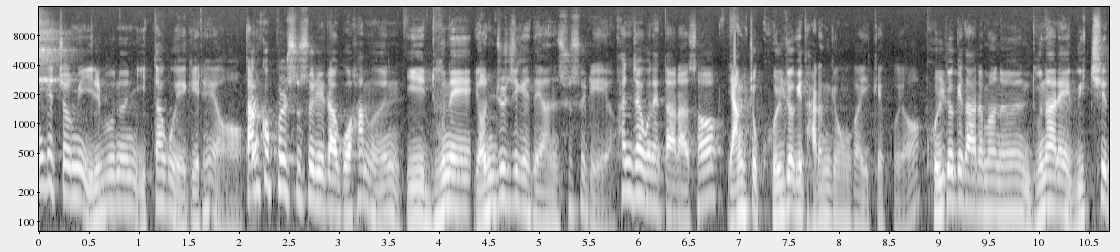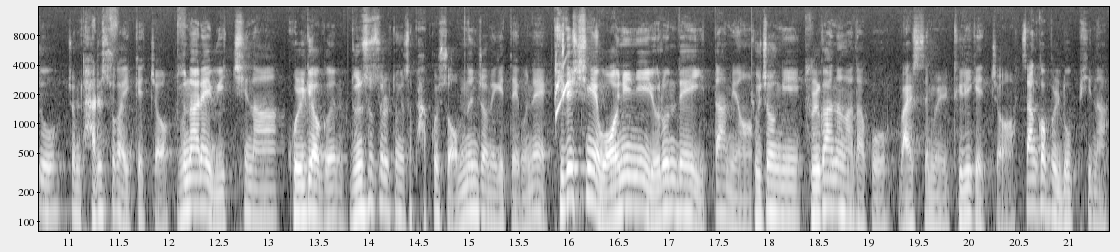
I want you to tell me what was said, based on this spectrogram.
한계점이 일부는 있다고 얘기를 해요. 쌍꺼풀 수술이라고 함은 이 눈의 연조직에 대한 수술이에요. 환자군에 따라서 양쪽 골격이 다른 경우가 있겠고요. 골격이 다르면은 눈 아래 위치도 좀 다를 수가 있겠죠. 눈 아래 위치나 골격은 눈 수술을 통해서 바꿀 수 없는 점이기 때문에 비대칭의 원인이 이런 데에 있다면 교정이 불가능하다고 말씀을 드리겠죠. 쌍꺼풀 높이나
